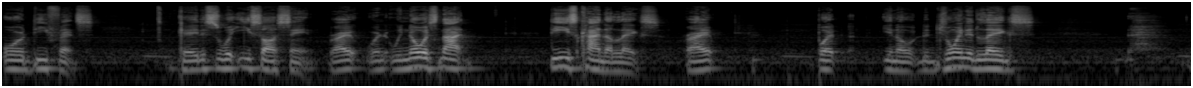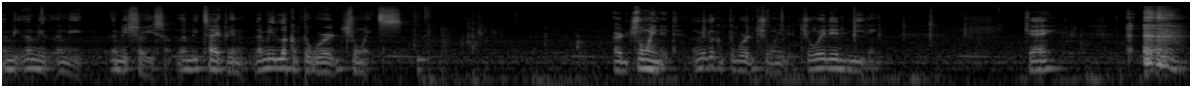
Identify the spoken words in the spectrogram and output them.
or defense. Okay, this is what Esau's saying, right? We're, we know it's not these kind of legs, right? But you know the jointed legs. Let me let me let me let me show you something. Let me type in. Let me look up the word joints or jointed. Let me look up the word jointed. Jointed meeting. Okay.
